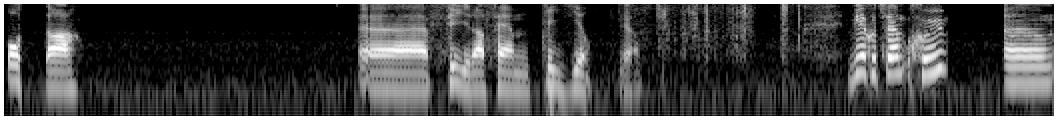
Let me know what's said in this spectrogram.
8, 4, 5, 10. Ja. V75 7. Ehm.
